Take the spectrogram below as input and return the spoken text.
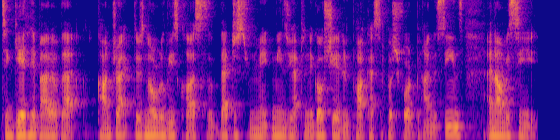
to get him out of that contract. There's no release clause. So that just ma- means you have to negotiate, and Poch has to push forward behind the scenes. And obviously,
